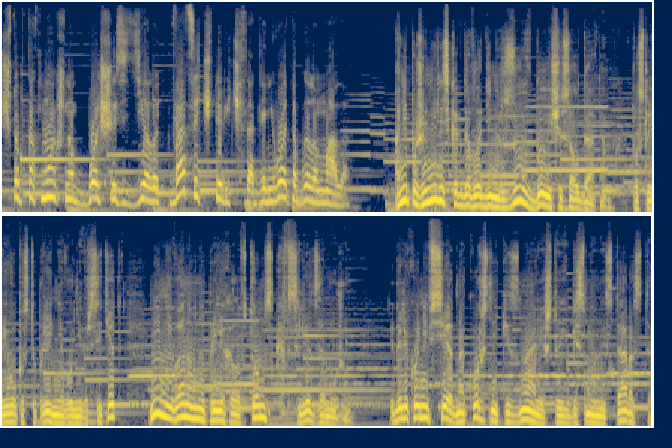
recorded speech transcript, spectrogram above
чтобы как можно больше сделать. 24 часа для него это было мало. Они поженились, когда Владимир Зуев был еще солдатом. После его поступления в университет Нина Ивановна приехала в Томск вслед за мужем. И далеко не все однокурсники знали, что их бессменный староста,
